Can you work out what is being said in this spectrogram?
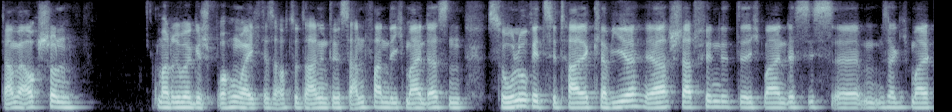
da haben wir auch schon mal drüber gesprochen, weil ich das auch total interessant fand. Ich meine, dass ein Solo-Rezital Klavier ja, stattfindet. Ich meine, das ist, äh, sag ich mal,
